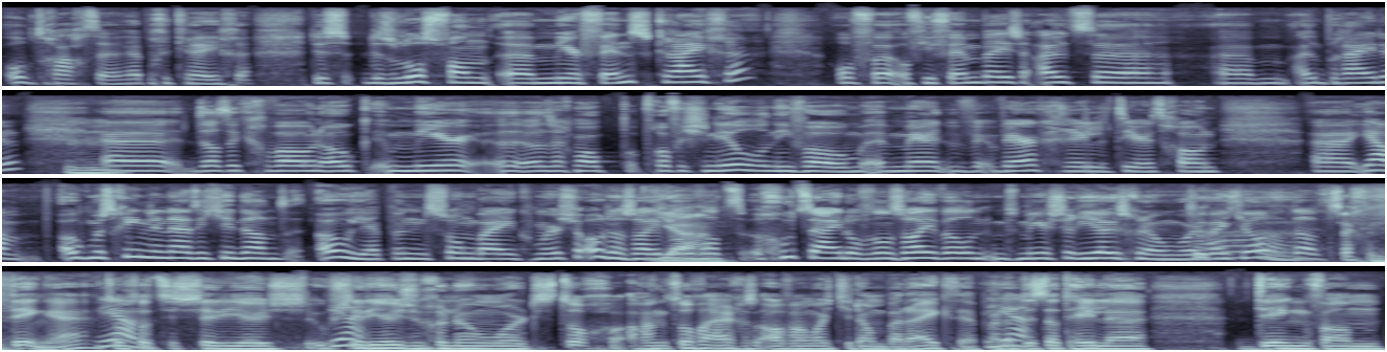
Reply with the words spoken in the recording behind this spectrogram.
opdrachten heb gekregen. Dus, dus los van meer fans krijgen of, of je fanbase uit, eh, ehm, uitbreiden, Mhm. eh, dat ik gewoon ook meer, eh, zeg maar op professioneel niveau, meer werkgerelateerd gewoon, eh, ja, ook misschien inderdaad dat je dan, oh, je hebt een song bij een commercial, oh, dan zal je Ja. wel wat goed zijn of dan zal je wel meer serieus genomen worden, weet je wel? Ah. Dat, is echt een ding, hè? Ja. Toch dat je serieus, hoe je genomen wordt, is toch, hangt toch ergens af aan wat je dan bereikt hebt. Maar Ja. dat is dat hele ding van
